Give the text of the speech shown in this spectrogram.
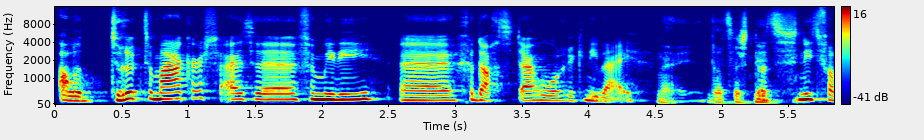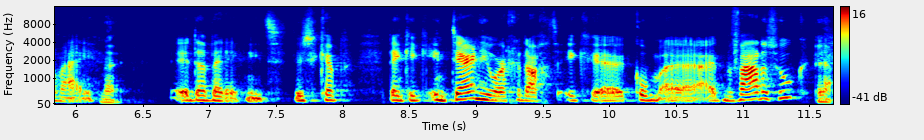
alle druktemakers uit de familie uh, gedacht, daar hoor ik niet bij. Nee, dat is niet... Dat is niet van mij. Nee. Uh, dat ben ik niet. Dus ik heb, denk ik, intern heel erg gedacht... ik kom uit mijn vadershoek. Ja.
